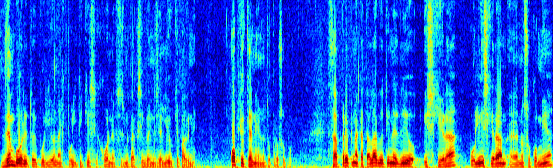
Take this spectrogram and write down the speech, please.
Δεν μπορεί το Υπουργείο να έχει πολιτική συγχώνευσης μεταξύ Βενιζελίου και Παγνή. Όποιο και αν είναι το πρόσωπο. Θα πρέπει να καταλάβει ότι είναι δύο ισχυρά, πολύ ισχυρά ε, νοσοκομεία,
